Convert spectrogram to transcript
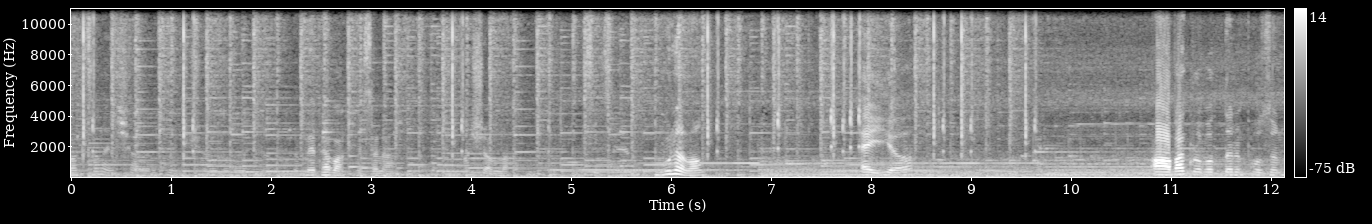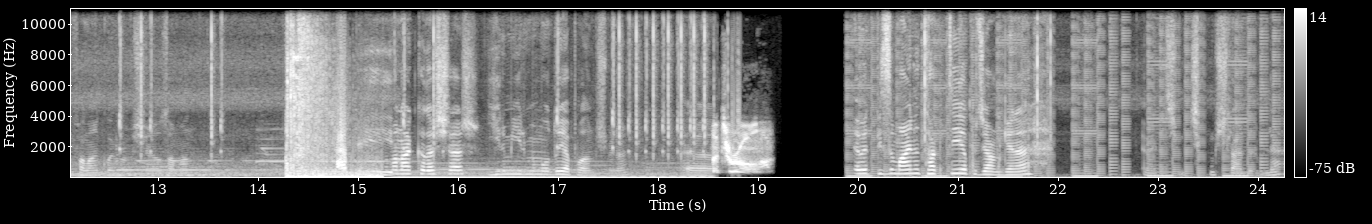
Baksana eşyaları koymuş. Şöyle Map'e bak mesela. Maşallah. Bu ne lan? Ey ya. Aa bak robotların pozlarını falan koymamış ya o zaman. Abi. Aman arkadaşlar 20-20 modu yapalım şimdi. Ee, Let's roll. evet bizim aynı taktiği yapacağım gene. Çıkmışlardır bile.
